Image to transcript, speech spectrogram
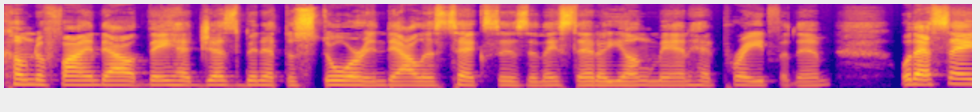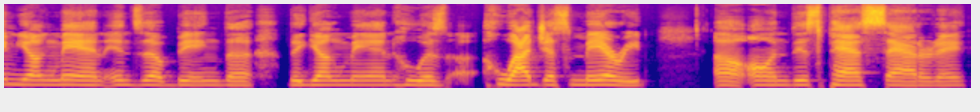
come to find out they had just been at the store in Dallas, Texas, and they said a young man had prayed for them. Well, that same young man ends up being the the young man who is uh, who I just married uh, on this past Saturday,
